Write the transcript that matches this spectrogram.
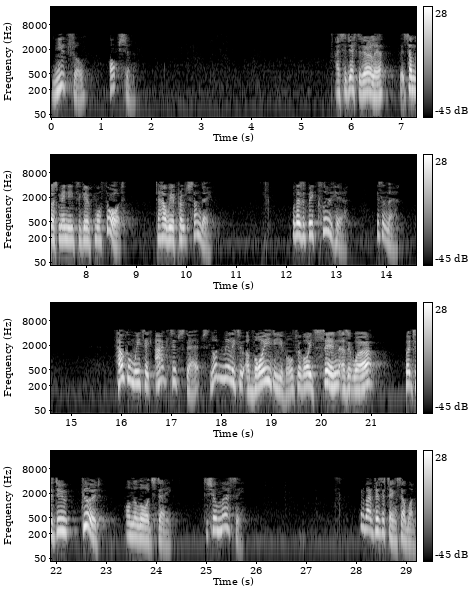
neutral option. I suggested earlier that some of us may need to give more thought to how we approach Sunday. Well, there's a big clue here, isn't there? How can we take active steps, not merely to avoid evil, to avoid sin, as it were, but to do good on the Lord's day, to show mercy? What about visiting someone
